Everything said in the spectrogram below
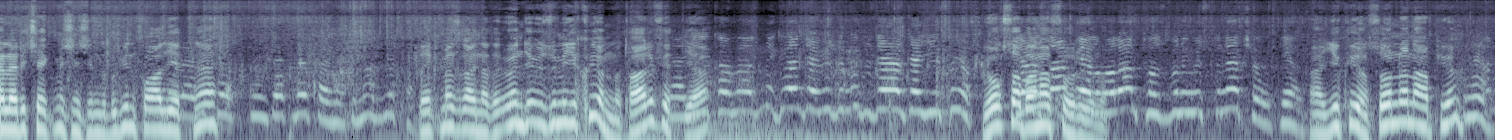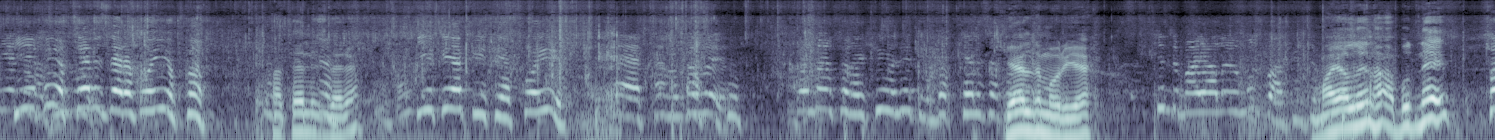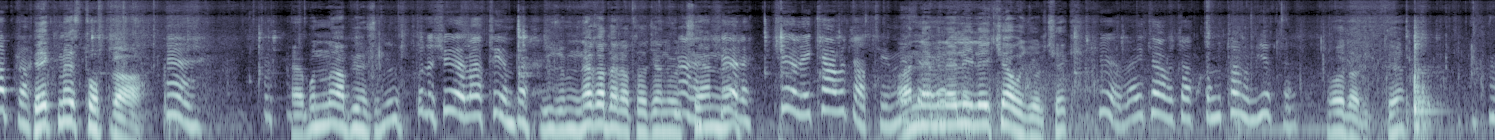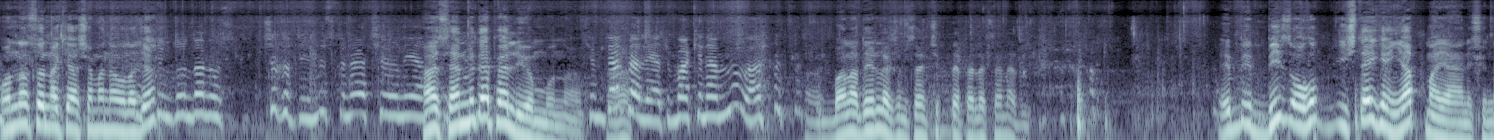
Neleri çekmişsin şimdi. Bugün faaliyet ne? Az yeter. Pekmez kaynadı. Önce üzümü yıkıyor mu? Tarif et Ya yıkamaz mı? Önce yüzümü güzelce yıkıyor. Yoksa bana benim soruyorlar. olan tuz bunun üstüne çöz gel. Ha, yıkıyorsun. Sonra ne yapıyorsun? Yıkıyor, temizlere koyuyor kom. Ha, telizleri. Yıkayıp yıkayıp koyuyor. Evet, tamam oluyor. Ondan sonra şöyle diyeyim, bak temize koy. Geldim oraya. Şimdi mayalığımız var bizim. Mayalığın ha bu ne? Toprak. Pekmez toprağı. He. Ha, bunu ne yapıyorsun şimdi? Bunu şöyle atıyorum bak. Üzüm ne kadar atacaksın Ha, ölçeğin ne? şöyle, şöyle iki avuç atıyorum. mesela. Annemin eliyle iki avuç ölçek. Şöyle iki avuç attım, tamam yeter. O da bitti. Ondan sonraki aşama ne olacak? Şimdi ondan o çıkıcıyım üstüne çığını Ha sen mi depeliyorsun bunu? Kim tepeleyecek? Makinem mi var? Bana derler şimdi sen çık depelesene diyor. E bi- biz o işteyken yapma yani şunu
